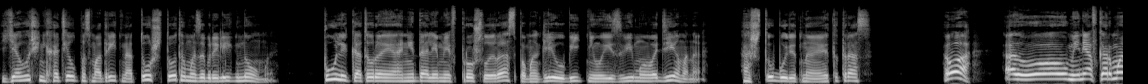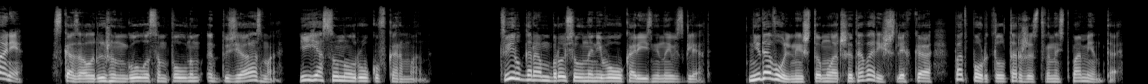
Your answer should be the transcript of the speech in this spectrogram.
«Я очень хотел посмотреть на то, что там изобрели гномы. Пули, которые они дали мне в прошлый раз, помогли убить неуязвимого демона. А что будет на этот раз?» «О, а у меня в кармане!» — сказал Рыжин голосом полным энтузиазма, и я сунул руку в карман. Твилграм бросил на него укоризненный взгляд, недовольный, что младший товарищ слегка подпортил торжественность момента.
